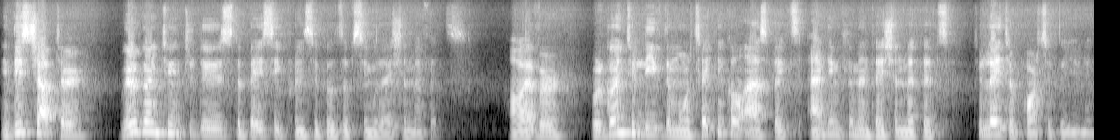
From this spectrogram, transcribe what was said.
In this chapter, we're going to introduce the basic principles of simulation methods. However, we're going to leave the more technical aspects and implementation methods to later parts of the unit.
